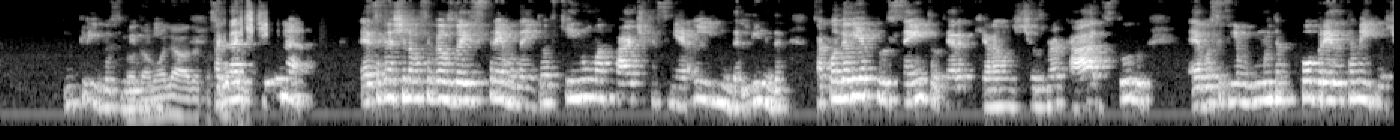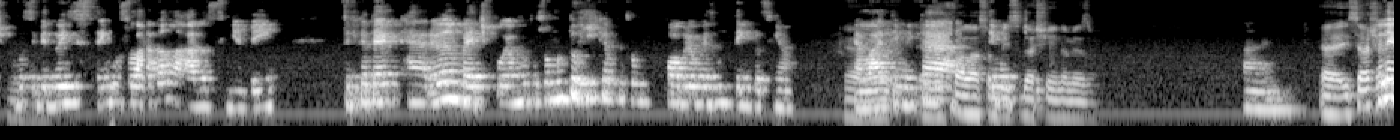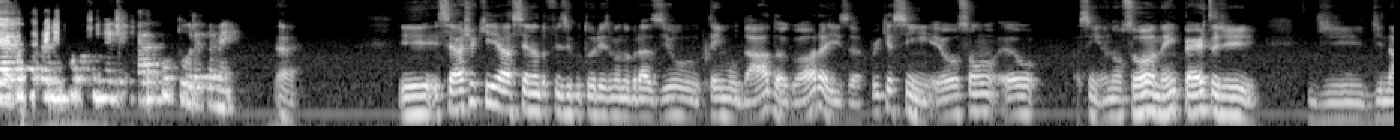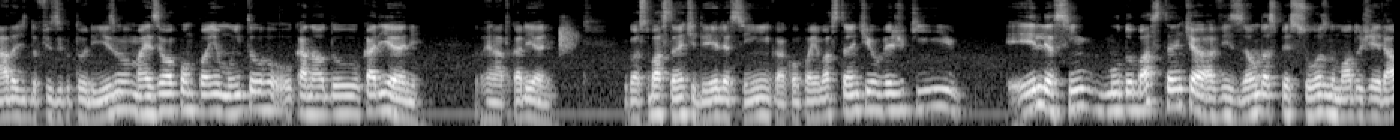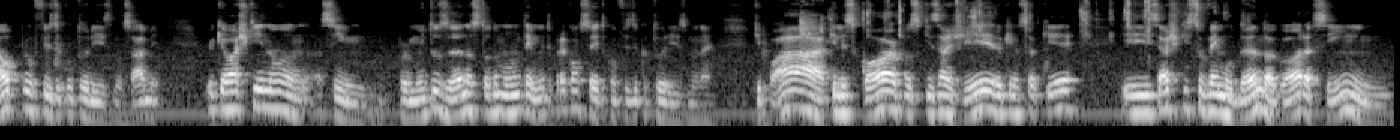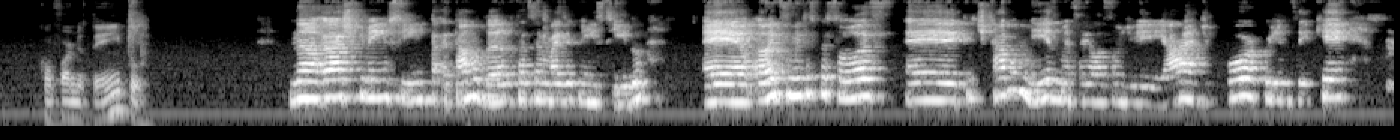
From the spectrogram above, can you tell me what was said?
incrível, assim, Vou dar uma olhada. Só que na China, é, só que na China você vê os dois extremos, né? Então eu fiquei numa parte que, assim, era linda, linda. Só que quando eu ia para o centro, que era, que era onde tinha os mercados, tudo, é, você tinha muita pobreza também. Então, tipo, você vê dois extremos lado a lado, assim, é bem. Você fica até, caramba, é tipo, é uma pessoa muito rica e uma pessoa muito pobre ao mesmo tempo, assim, ó. É, é lá tem muita. Eu vou falar sobre isso da China mesmo. Ah, é. e você acha é legal que... que você aprende um pouquinho de cada cultura também. É. E, e, você acha que a cena do fisiculturismo no Brasil tem mudado agora, Isa? Porque assim, eu sou eu assim, eu não sou nem perto de de, de nada do fisiculturismo, mas eu acompanho muito o canal do Cariani, do Renato Cariani. Eu gosto bastante dele, assim, acompanho bastante e eu vejo que ele, assim, mudou bastante a visão das pessoas, no modo geral, para o fisiculturismo, sabe? Porque eu acho que, no, assim, por muitos anos, todo mundo tem muito preconceito com o fisiculturismo, né? Tipo, ah, aqueles corpos, que exagero, que não sei o quê. E você acha que isso vem mudando agora, assim, conforme o tempo? Não, eu acho que vem sim, tá, tá mudando, tá sendo mais reconhecido. É, antes muitas pessoas é, criticavam mesmo essa relação de, ah, de corpo, de não sei o quê,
